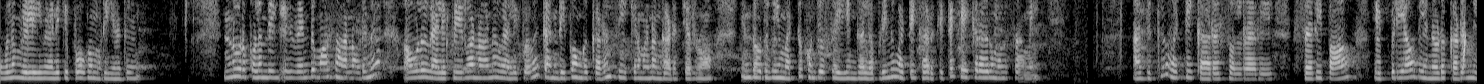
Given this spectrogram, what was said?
அவளும் வெளியே வேலைக்கு போக முடியாது. இன்னொரு குழந்தை ரெண்டு மாதம் ஆன உடனே அவளும் வேலைக்கு போயிடுவா நானும் வேலைக்கு போவேன். கண்டிப்பாக உங்கள் கடன் சீக்கிரமாக நாங்கள் அடைச்சிடுறோம். இந்த உதவி மட்டும் கொஞ்சம் செய்யுங்கள் அப்படின்னு வட்டிக்காரர்கிட்ட கேட்குறாரு முனுசாமி. அதுக்கு வட்டிக்காரர் சொல்கிறாரு சரிப்பா எப்படியாவது என்னோட கடன் நீ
